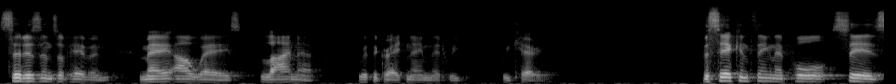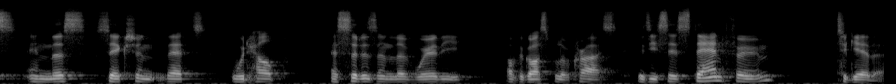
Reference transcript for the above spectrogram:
citizens of heaven, may our ways line up with the great name that we, we carry. The second thing that Paul says in this section that would help a citizen live worthy of the gospel of Christ is he says, Stand firm together.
